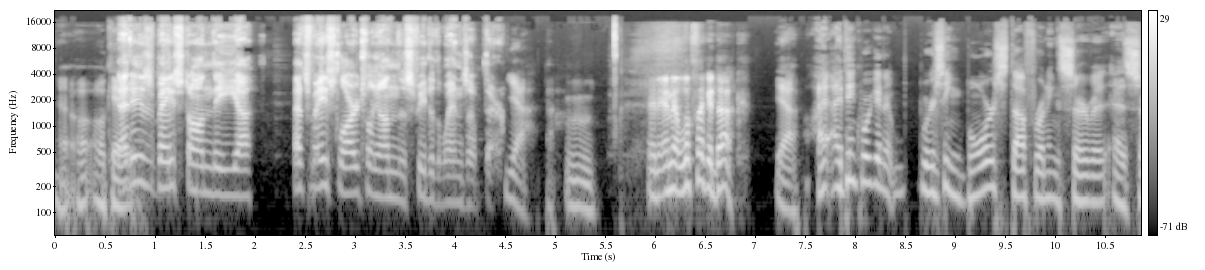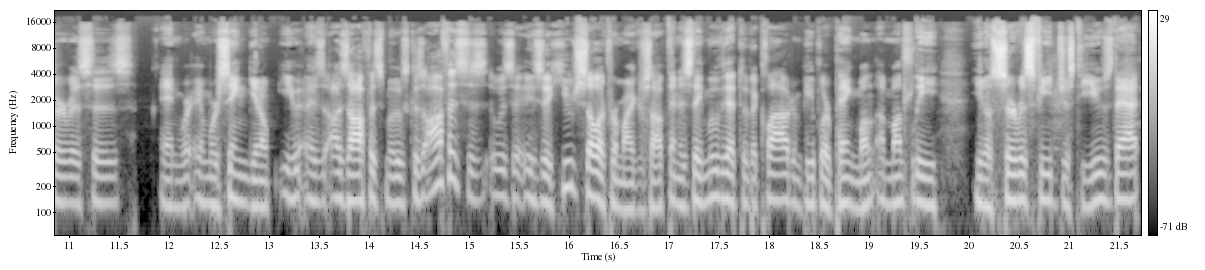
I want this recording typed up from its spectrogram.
Yeah, okay. That is based on the. Uh, that's based largely on the speed of the winds up there. Yeah. Mm. And and it looks like a duck. Yeah. I, I think we're gonna we're seeing more stuff running service as services and we're and we're seeing you know as as Office moves because Office is was a, is a huge seller for Microsoft, and as they move that to the cloud and people are paying mon- a monthly you know service fee just to use that,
